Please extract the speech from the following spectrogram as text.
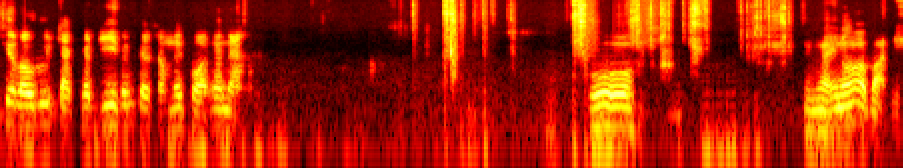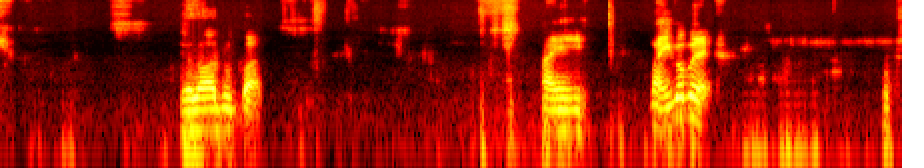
ที่เรารู้จักกันดีตั้งแต่สมัยก่อนนั่นนะโอ้ยังไงเนาะบัตรนี่เดี๋ยวรอดูก่อนไปไหนก็ไม่ได้โอเค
